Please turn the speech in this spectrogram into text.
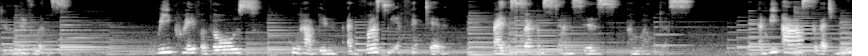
deliverance. We pray for those who have been adversely affected by the circumstances around us. And we ask that you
